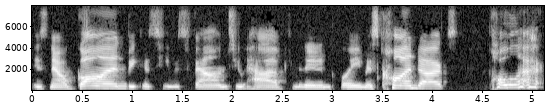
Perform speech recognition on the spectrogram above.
is now gone because he was found to have committed employee misconduct. Polak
